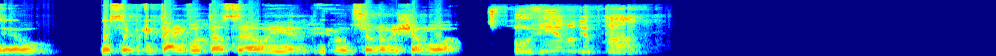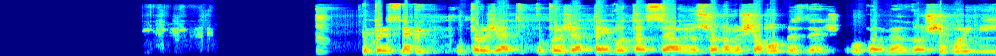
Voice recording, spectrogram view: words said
eu percebo que está em votação e, e o senhor não me chamou. Estou ouvindo, deputado. Eu percebo que o projeto o projeto está em votação e o senhor não me chamou, presidente. Ou pelo menos não chegou em mim.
